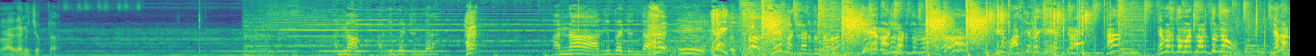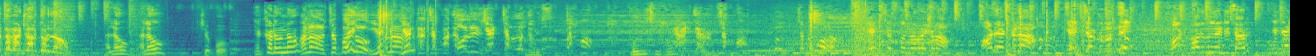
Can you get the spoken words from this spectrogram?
రాగానే చెప్తా. అన్నా అగ్గిపెట్టిందా? అన్న ఆగిపెట్టిందా? ఏం మాట్లాడుతున్నావు? ఏం మాట్లాడుతున్నావు? ఎవరితో మాట్లాడుతున్నావు? ఎవరితో మాట్లాడుతున్నావు? Hello hello? చెప్పు. ఎక్కడ ఉన్నావు చెప్పదు ఏం ఇక్కడ? వాడు ఎక్కడ? ఏం జరుగుతుంది? సార్ ఇక్కడ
